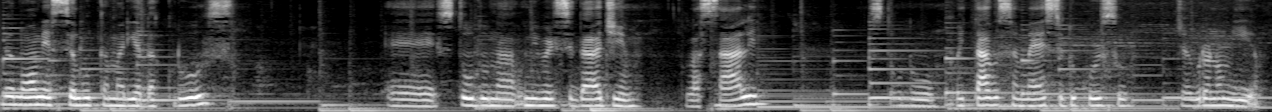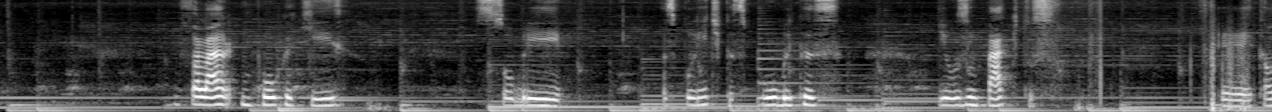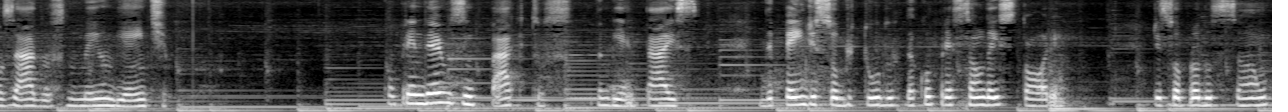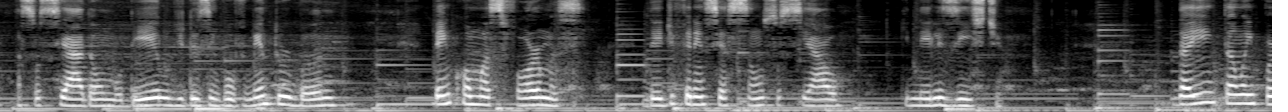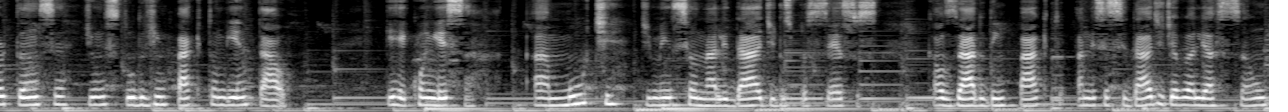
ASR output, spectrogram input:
Meu nome é Celuta Maria da Cruz, é, estudo na Universidade La Salle, estou no oitavo semestre do curso de agronomia. Vou falar um pouco aqui sobre as políticas públicas e os impactos é, causados no meio ambiente. Compreender os impactos ambientais depende, sobretudo, da compreensão da história, de sua produção associada a um modelo de desenvolvimento urbano, bem como as formas de diferenciação social que nele existe. Daí então a importância de um estudo de impacto ambiental que reconheça a multidimensionalidade dos processos causado de impacto, a necessidade de avaliação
